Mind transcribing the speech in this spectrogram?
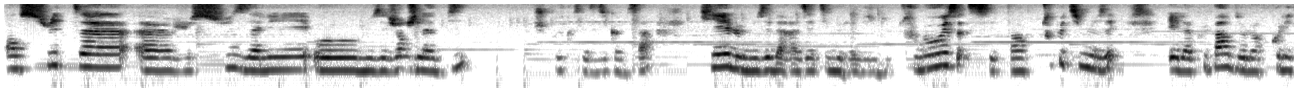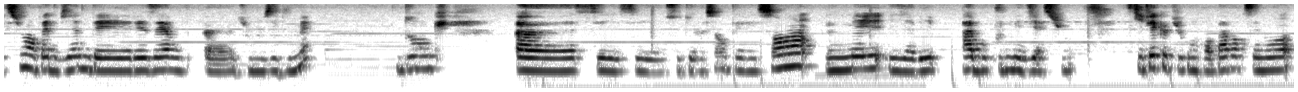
Ensuite, euh, je suis allée au musée Georges Labie, je pense que ça se dit comme ça, qui est le musée d'art asiatique de la ville de Toulouse. C'est un tout petit musée et la plupart de leurs collections en fait viennent des réserves euh, du musée Guimet. Donc euh, C'était assez intéressant, mais il n'y avait pas beaucoup de médiation. Ce qui fait que tu comprends pas forcément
